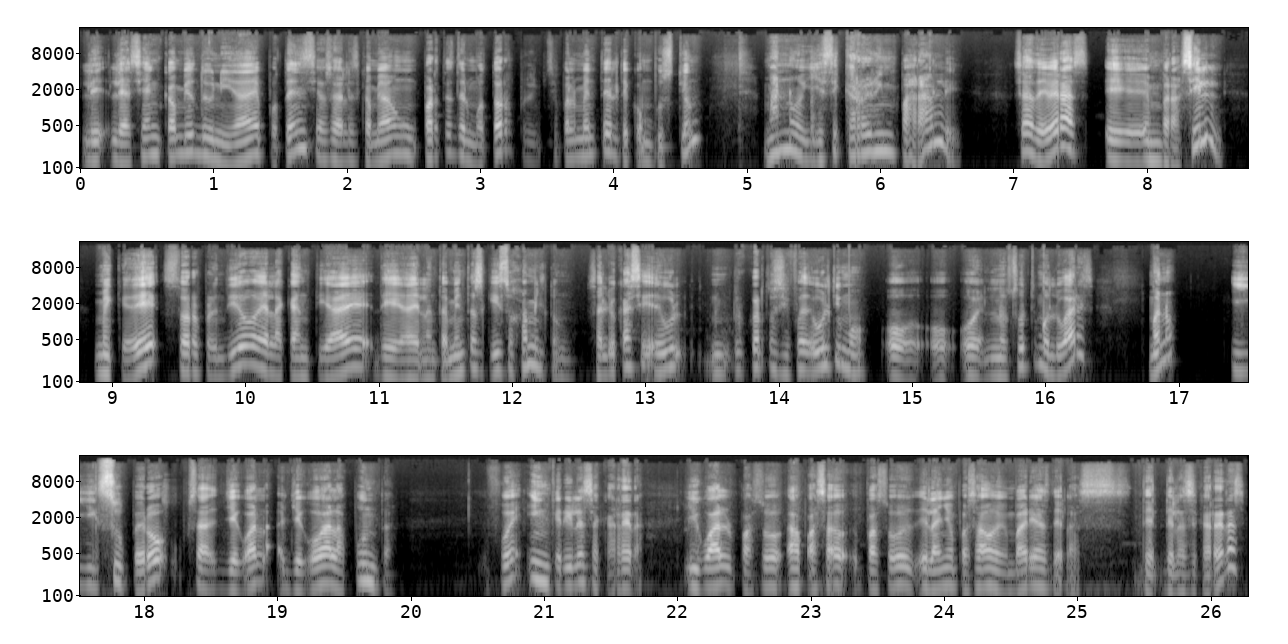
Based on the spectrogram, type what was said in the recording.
le, le hacían cambios de unidad de potencia, o sea, les cambiaban partes del motor, principalmente el de combustión. Mano, y ese carro era imparable. O sea, de veras, eh, en Brasil me quedé sorprendido de la cantidad de, de adelantamientos que hizo Hamilton. Salió casi de, no recuerdo si fue de último o, o- o en los últimos lugares. Mano, y superó, o sea, llegó a la, llegó a la punta. Fue increíble esa carrera. Igual pasó, ha pasado, pasó el año pasado en varias de las, de, de las carreras.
